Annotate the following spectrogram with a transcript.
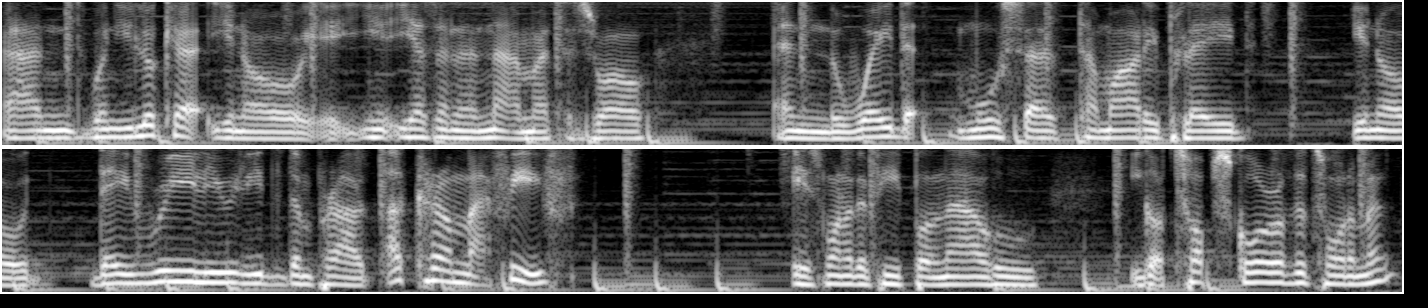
And when you look at, you know, Yazan and Na'mat as well, and the way that Musa Tamari played, you know, they really, really did them proud. Akram Afif is one of the people now who he got top scorer of the tournament,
